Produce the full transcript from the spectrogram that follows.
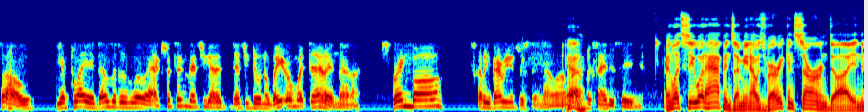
So your players, those are the little extra things that you got that you do in the weight room with them, and uh, spring ball. It's gonna be very interesting. Now I'm, yeah. I'm excited to see it. And let's see what happens. I mean, I was very concerned uh, in the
